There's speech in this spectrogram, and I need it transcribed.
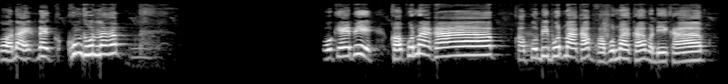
ก็ได้ได้คุ้มทุนแล้วครับ โอเคพี่ขอบคุณมากครับ ขอบคุณพี่พุทธมากครับ ขอบคุณมากครับสวัสดีครับ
